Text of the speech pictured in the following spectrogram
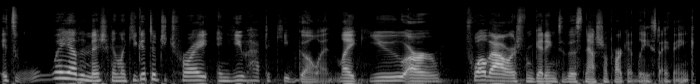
It's way up in Michigan. Like you get to Detroit and you have to keep going. Like you are 12 hours from getting to this national park at least. I think.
